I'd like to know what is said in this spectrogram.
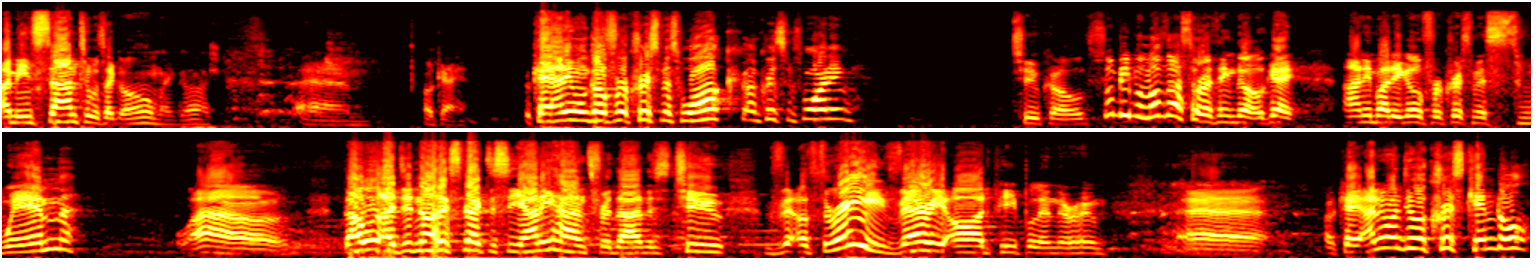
I mean, Santa was like, "Oh my gosh." Um, okay, okay. Anyone go for a Christmas walk on Christmas morning? Too cold. Some people love that sort of thing, though. Okay. Anybody go for a Christmas swim? Wow, that was, I did not expect to see any hands for that. There's two, three very odd people in the room. Uh, okay, anyone do a Christkindl?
